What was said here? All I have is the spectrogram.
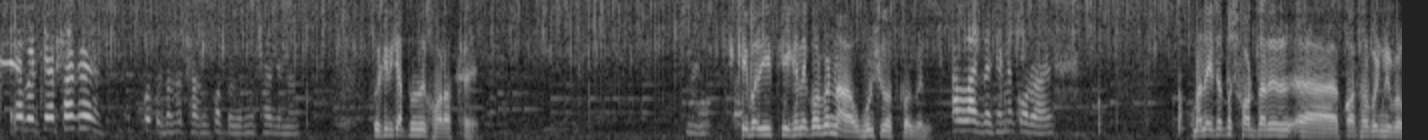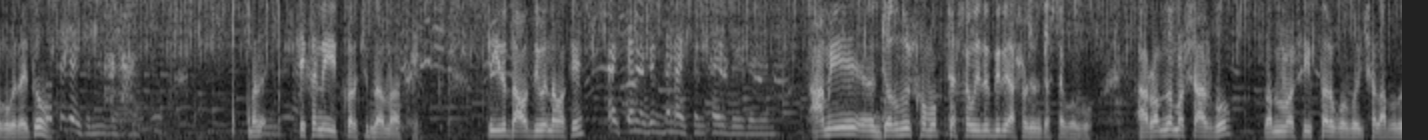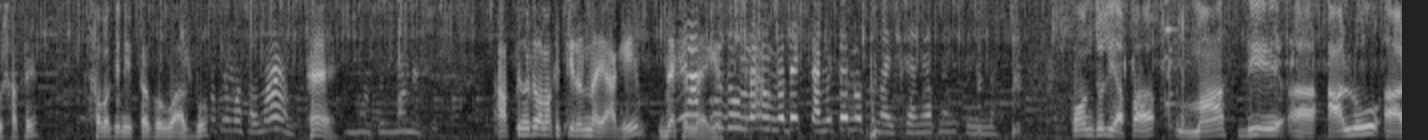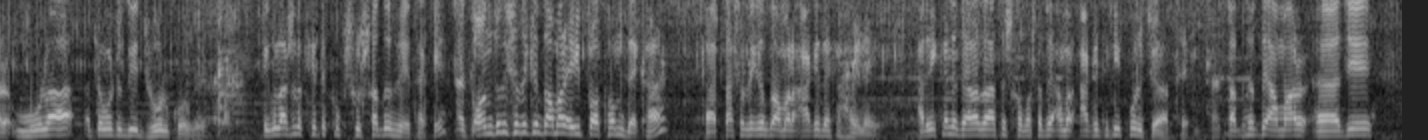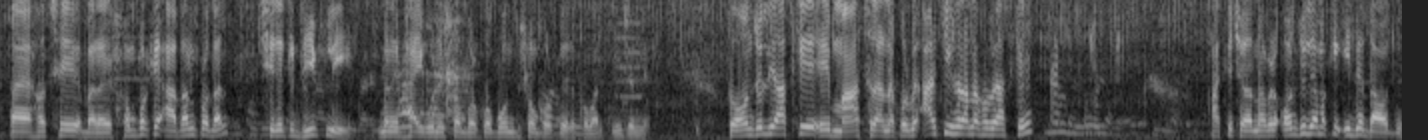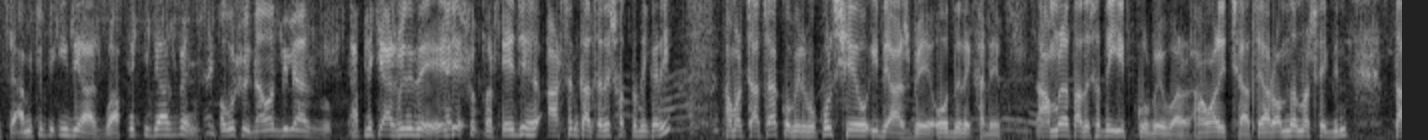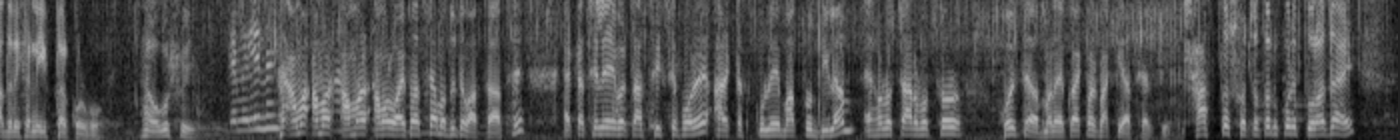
কত জনের থাকে কত জনের থাকে না। ওইখানে কি আপনাদের ঘর আছে? এবার ঈদ কি এখানে করবেন না মুন্সিগঞ্জ করবেন? আল্লাহ যেখানে করায় মানে এটা তো সর্দারের কথার উপর নির্ভর করবে তাই তো। মানে এখানে ঈদ করার চিন্তা ভাবনা আছে। তো ঈদের দাওয়াত দিবেন আমাকে? আমি যতদূর সম্ভব চেষ্টা করি ঈদের দিনে আসার জন্য চেষ্টা করব। আর রমজান মাসে আসব। রমজান মাসে ইফতারও করব ইনশাল্লাহ আপনাদের সাথে। সবাইকে নিয়ে ইফতার করব আসব। হ্যাঁ। আপনি হয়তো আমাকে চেনেন নাই আগে দেখেন নাই আগে। অঞ্জলি আপা মাছ দিয়ে আলু আর মূলা টমেটো দিয়ে ঝোল করবে। এগুলো আসলে খেতে খুব সুস্বাদু হয়ে থাকে। আচ্ছা, অঞ্জলির সাথে কিন্তু আমার এই প্রথম দেখা তার সাথে কিন্তু আমার আগে দেখা হয় নাই। আর এখানে যারা যারা আছে সবার সাথে আমার আগে থেকেই পরিচয় আছে। তাদের সাথে আমার যে হচ্ছে মানে সম্পর্কে আদান প্রদান সেটা একটু ডিপলি মানে ভাই বোনের সম্পর্ক বন্ধু সম্পর্ক এরকম আর কি এই জন্যে। তো অঞ্জলি আজকে এই মাছ রান্না করবে। আর কি রান্না হবে আজকে? আর কিছু রান্না হবে অঞ্জলি আমাকে ঈদের দাওয়াত দিচ্ছে আমি কিন্তু ঈদে আসব। আপনি কি ঈদে আসবেন? অবশ্যই দাওয়াত দিলে আসব। আপনি কি আসবেন ঈদে? এই যে এই যে আর্টস এন্ড কালচারের সত্ত্বাধিকারী আমার চাচা কবির বকুল সেও ঈদে আসবে ওদের এখানে। আমরা তাদের সাথে ঈদ করব এবার। আমার ইচ্ছা আছে। আর রমজান মাসে একদিন তাদের এখানে ইফতার করব। হ্যাঁ অবশ্যই। ফ্যামিলি নাই? হ্যাঁ আমার আমার আমার আমার ওয়াইফ আছে আমার দুটো বাচ্চা আছে। একটা ছেলে এবার ক্লাস সিক্সে পড়ে আর একটা স্কুলে মাত্র দিলাম। এখনও চার বছর হয়েছে মানে কয়েক মাস বাকি আছে আর কি। স্বাস্থ্য সচেতন করে তোলা যায়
